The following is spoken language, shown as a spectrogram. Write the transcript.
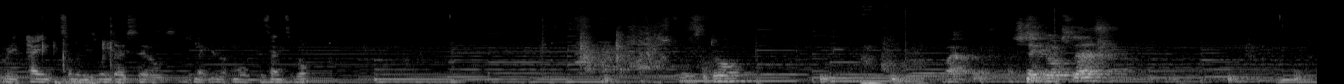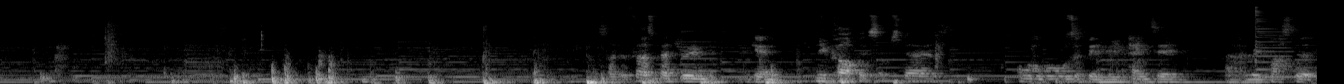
repaint some of these window sills, just make it look more presentable. Close the door. Right, just take you upstairs. So the first bedroom, again, new carpets upstairs. All the walls have been repainted uh, and replastered.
